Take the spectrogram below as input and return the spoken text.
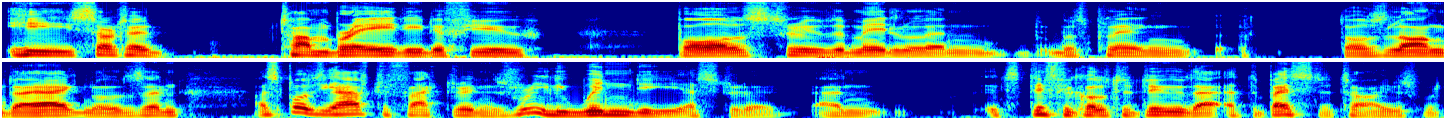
He sort of Tom Brady'd a few balls through the middle and was playing those long diagonals. And I suppose you have to factor in it's really windy yesterday, and it's difficult to do that at the best of times. But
